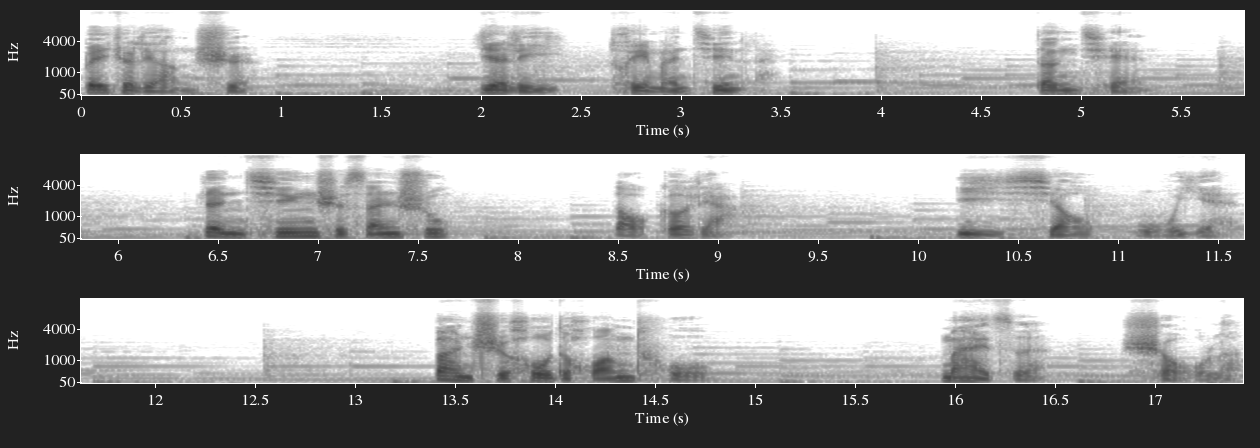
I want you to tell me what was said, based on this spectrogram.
背着粮食，夜里推门进来。灯前，认清是三叔，老哥俩，一笑无言。半尺厚的黄土，麦子熟了。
